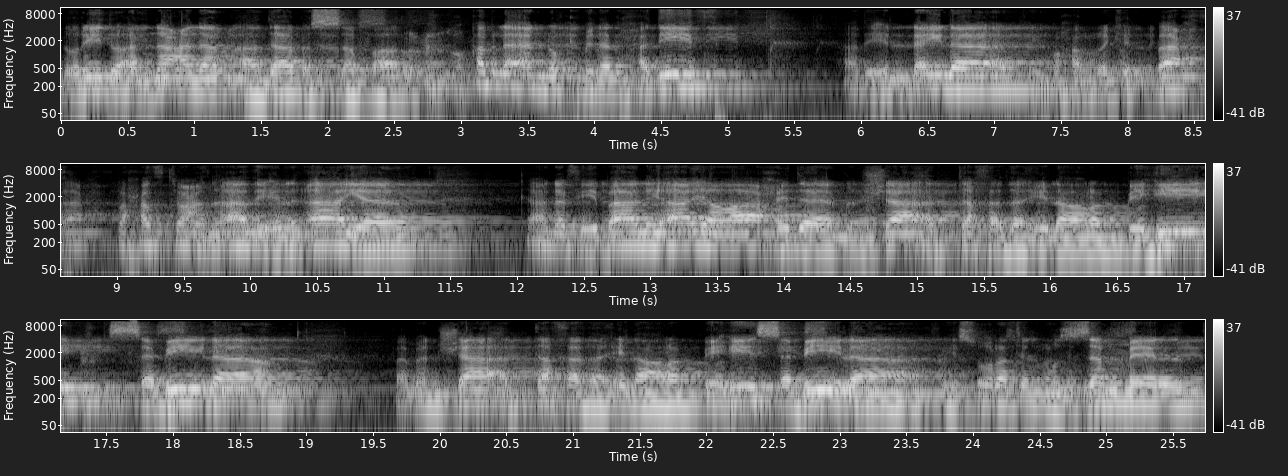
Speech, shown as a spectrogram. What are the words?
نريد أن نعلم آداب السفر. وقبل أن نكمل الحديث هذه الليلة في محرك البحث بحثت عن هذه الآية. كان في بالي آية واحدة من شاء اتخذ إلى ربه سبيلا فمن شاء اتخذ إلى ربه سبيلا. في سورة المزمل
